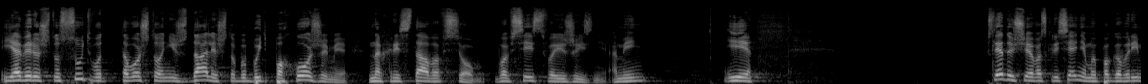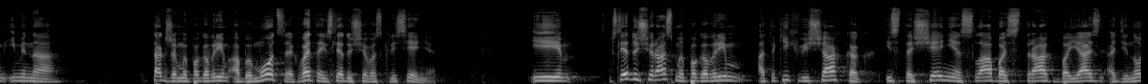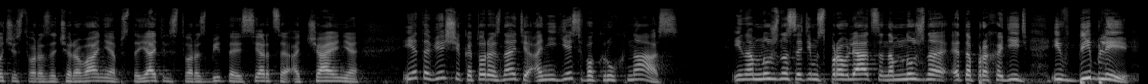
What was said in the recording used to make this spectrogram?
И я верю, что суть вот того, что они ждали, чтобы быть похожими на Христа во всем, во всей своей жизни. Аминь. И в следующее воскресенье мы поговорим именно, также мы поговорим об эмоциях в это и следующее воскресенье. И в следующий раз мы поговорим о таких вещах, как истощение, слабость, страх, боязнь, одиночество, разочарование, обстоятельства, разбитое сердце, отчаяние. И это вещи, которые, знаете, они есть вокруг нас. И нам нужно с этим справляться, нам нужно это проходить. И в Библии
